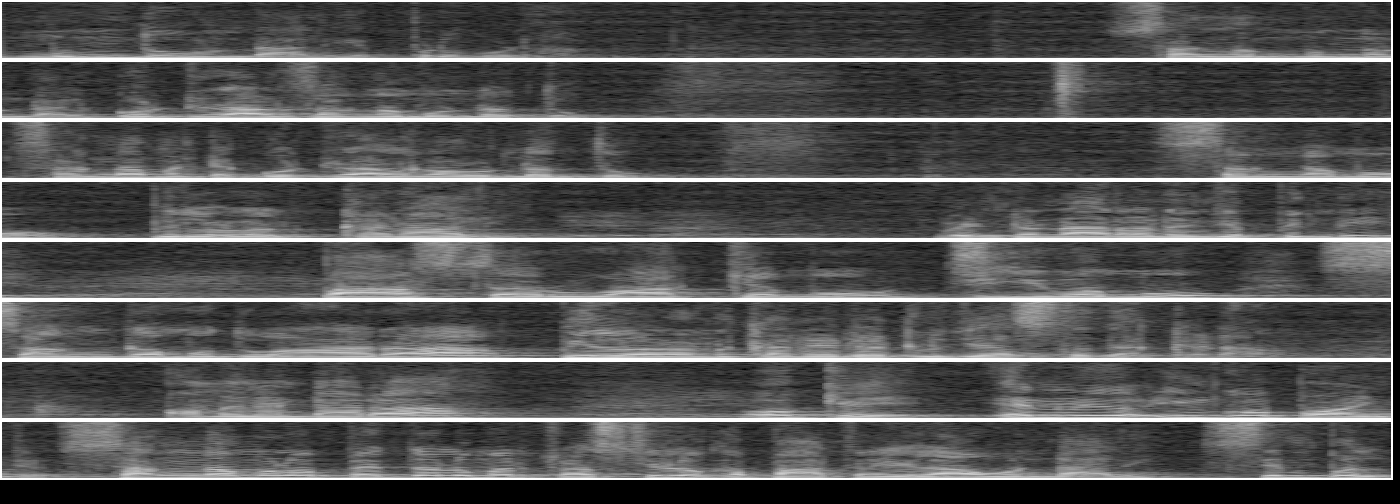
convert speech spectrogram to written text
ముందు ఉండాలి ఎప్పుడు కూడా. సంఘం ముందు ఉండాలి. గొడ్రాల సంఘం ఉండద్దు. సంఘం అంటే గొడ్రాలుగా ఉండొద్దు. సంఘము పిల్లలను కనాలి. వింటున్నారని చెప్పింది? పాస్టర్ వాక్యము జీవము సంఘము ద్వారా పిల్లలను కనేటట్లు చేస్తుంది అక్కడ. ఆమెనంటారా? ఓకే ఎనిమిదో ఇంకో పాయింట్. సంఘములో పెద్దలు మరి ట్రస్టీలో ఒక పాత్ర ఎలా ఉండాలి? సింపుల్.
